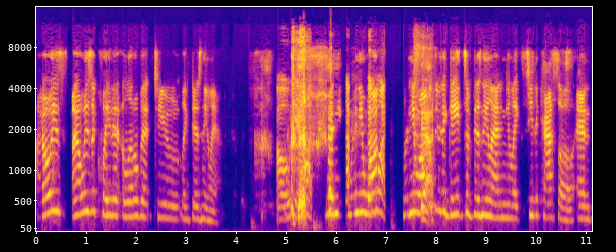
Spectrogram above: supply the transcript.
I always I always equate it a little bit to like Disneyland. Oh yeah. When when you walk one. when you walk Yeah. through the gates of Disneyland and you like see the castle and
